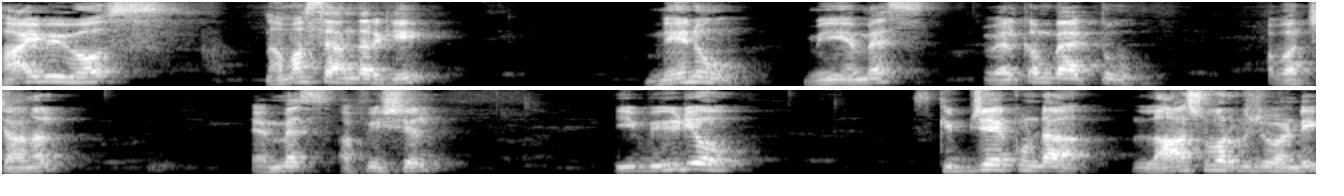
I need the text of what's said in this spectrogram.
హాయ్ వివోస్ నమస్తే అందరికీ. నేను మీ MS welcome back to our channel MS official ఈ వీడియో స్కిప్ చేయకుండా లాస్ట్ వరకు చూడండి.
